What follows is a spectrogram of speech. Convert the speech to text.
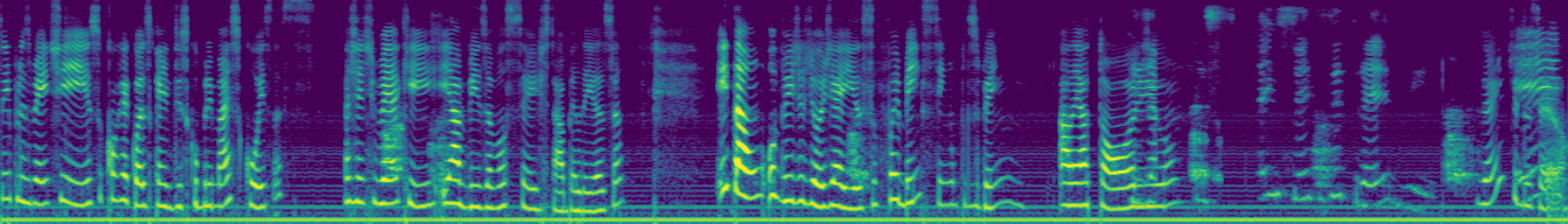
Simplesmente isso. Qualquer coisa que a gente descobrir mais coisas, a gente vem aqui e avisa vocês, tá? Beleza? Então, o vídeo de hoje é isso. Foi bem simples, bem aleatório. 613. Gente do céu.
